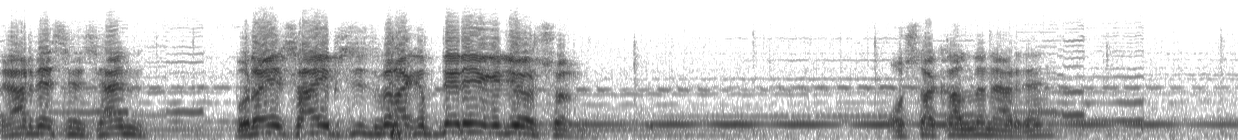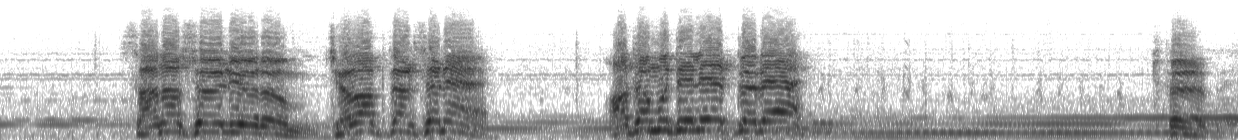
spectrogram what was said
Neredesin sen? Burayı sahipsiz bırakıp nereye gidiyorsun? O sakallı nerede? Sana söylüyorum, cevap versene! Adamı deli etme be! Tövbe.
